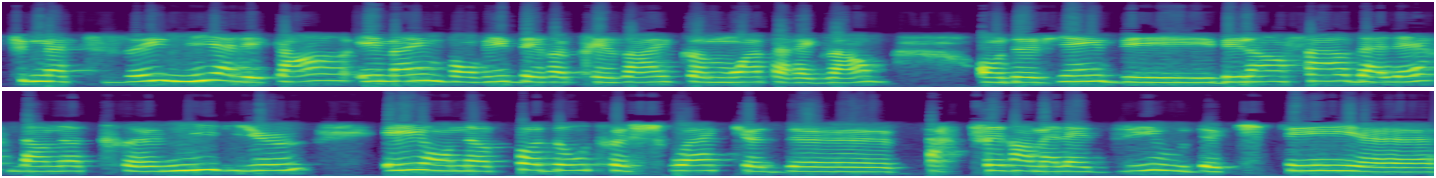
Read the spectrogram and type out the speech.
stigmatisées, mis à l'écart et même vont vivre des représailles, comme moi par exemple on devient des, des lanceurs d'alerte dans notre milieu et on n'a pas d'autre choix que de partir en maladie ou de quitter euh,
